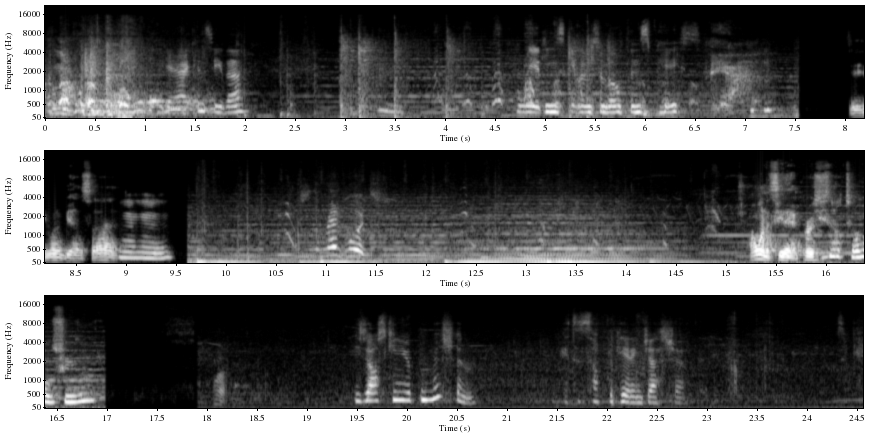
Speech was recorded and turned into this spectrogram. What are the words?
Come on. Yeah, I can see that. Can we at least give him some open space? Yeah, yeah, he want to be outside. Mm-hmm. The redwoods. I want to see that in person. You see how tall those trees are? He's asking your permission. It's a supplicating gesture. It's okay.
